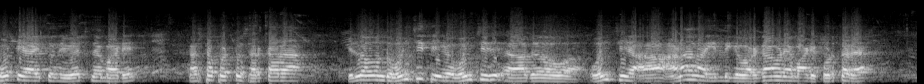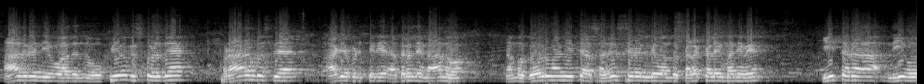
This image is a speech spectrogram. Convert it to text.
ಕೋಟಿ ಆಯಿತು ನೀವು ಯೋಚನೆ ಮಾಡಿ. ಕಷ್ಟಪಟ್ಟು ಸರ್ಕಾರ ಇಲ್ಲ ಒಂದು ವಂಚಿತಿ, ವಂಚಿ, ಅದು ವಂಚಿ, ಆ ಹಣನ ಇಲ್ಲಿಗೆ ವರ್ಗಾವಣೆ ಮಾಡಿ ಕೊಡ್ತಾರೆ. ಆದರೆ ನೀವು ಅದನ್ನು ಉಪಯೋಗಿಸ್ಕೊಳ್ಳದೆ ಪ್ರಾರಂಭಿಸದೆ, ಹಾಗೆ ಬಿಡ್ತೀರಿ. ಅದರಲ್ಲಿ ನಾನು ನಮ್ಮ ಗೌರವಾನ್ವಿತ ಸದಸ್ಯರಲ್ಲಿ ಒಂದು ಕಳಕಳಿ ಮನವಿ. ಈ ಥರ ನೀವು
